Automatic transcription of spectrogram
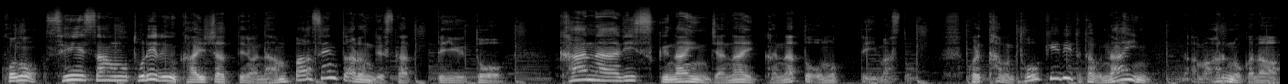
この生産を取れる会社っていうのは何パーセントあるんですかっていうとかなり少ないんじゃないかなと思っていますと。これ多分統計データ多分ないあるのかな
